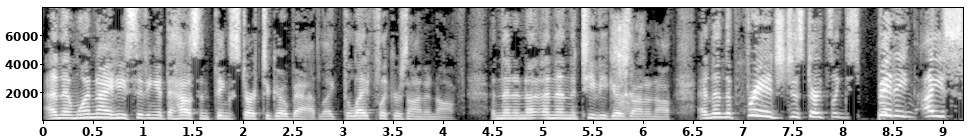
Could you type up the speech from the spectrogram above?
and then one night he's sitting at the house and things start to go bad, like the light flickers on and off, and then ano- and then the TV goes on and off, and then the fridge just starts like spitting ice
